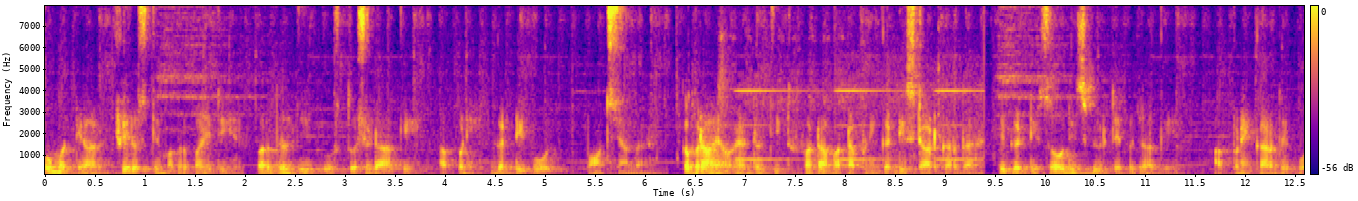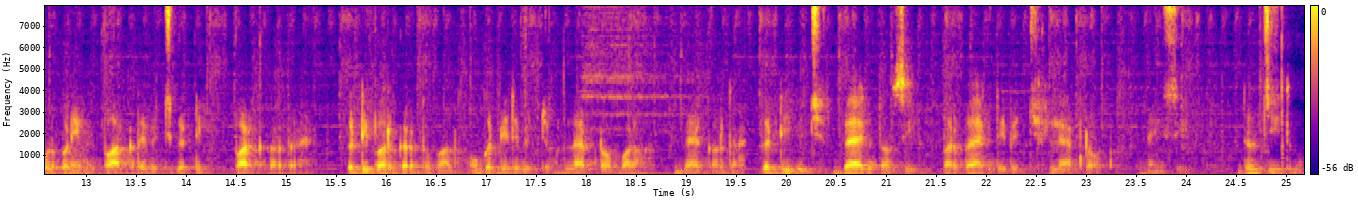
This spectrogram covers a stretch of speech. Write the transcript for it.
ਉਹ ਮਟਿਆਰ ਫਿਰ ਉਸ ਦੇ ਮਗਰ ਭੱਜਦੀ ਹੈ, ਪਰ ਦਿਲਜੀਤ ਉਸ ਤੋਂ ਛੁਡਾ ਕੇ ਆਪਣੀ ਗੱਡੀ ਕੋਲ ਪਹੁੰਚ ਜਾਂਦਾ ਹੈ। ਘਬਰਾਇਆ ਹੋਇਆ ਦਿਲਜੀਤ ਫਟਾਫਟ ਆਪਣੀ ਗੱਡੀ ਸਟਾਰਟ ਕਰਦਾ ਹੈ ਤੇ ਗੱਡੀ 100 ਦੀ ਸਪੀਡ ਤੇ ਭਜਾ ਕੇ ਆਪਣੇ ਘਰ ਦੇ ਕੋਲ ਬਣੇ ਹੋਏ ਪਾਰਕ ਦੇ ਵਿੱਚ ਗੱਡੀ ਪਾਰਕ ਕਰਦਾ ਹੈ। ਗੱਡੀ ਪਾਰਕ ਕਰਨ ਤੋਂ ਬਾਅਦ ਉਹ ਗੱਡੀ ਦੇ ਵਿੱਚ ਲੈਪਟਾਪ ਵਾਲਾ ਬੈਗ ਕਰਦਾ ਹੈ। ਗੱਡੀ ਵਿੱਚ ਬੈਗ ਤਾਂ ਸੀ, ਪਰ ਬੈਗ ਦੇ ਵਿੱਚ ਲੈਪਟਾਪ ਨਹੀਂ ਸੀ। ਦਿਲਜੀਤ ਨੂੰ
